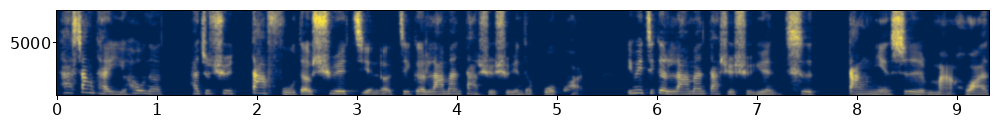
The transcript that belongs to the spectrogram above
他上台以后呢，他就去大幅的削减了这个拉曼大学学院的拨款，因为这个拉曼大学学院是当年是马华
